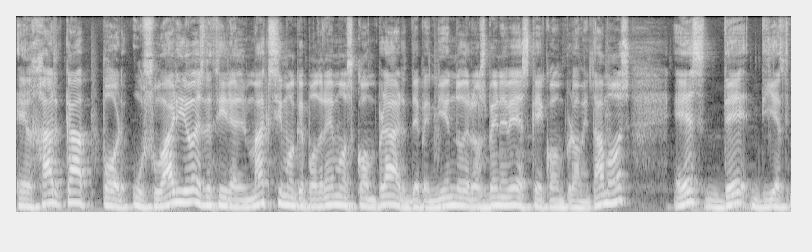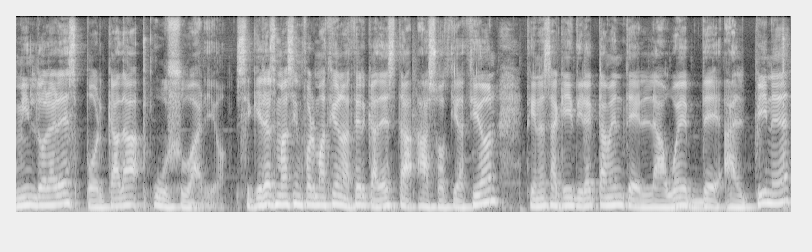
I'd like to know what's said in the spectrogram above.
El hard cap por usuario, es decir, el máximo que podremos comprar dependiendo de los BNBs que comprometamos, es de 10.000 dólares por cada usuario. Si quieres más información acerca de esta asociación, tienes aquí directamente la web de Alpine,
